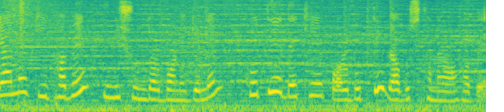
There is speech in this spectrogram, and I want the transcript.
কেন, কীভাবে তিনি সুন্দরবনে গেলেন, খতিয়ে দেখে পরবর্তী ব্যবস্থা নেওয়া হবে।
